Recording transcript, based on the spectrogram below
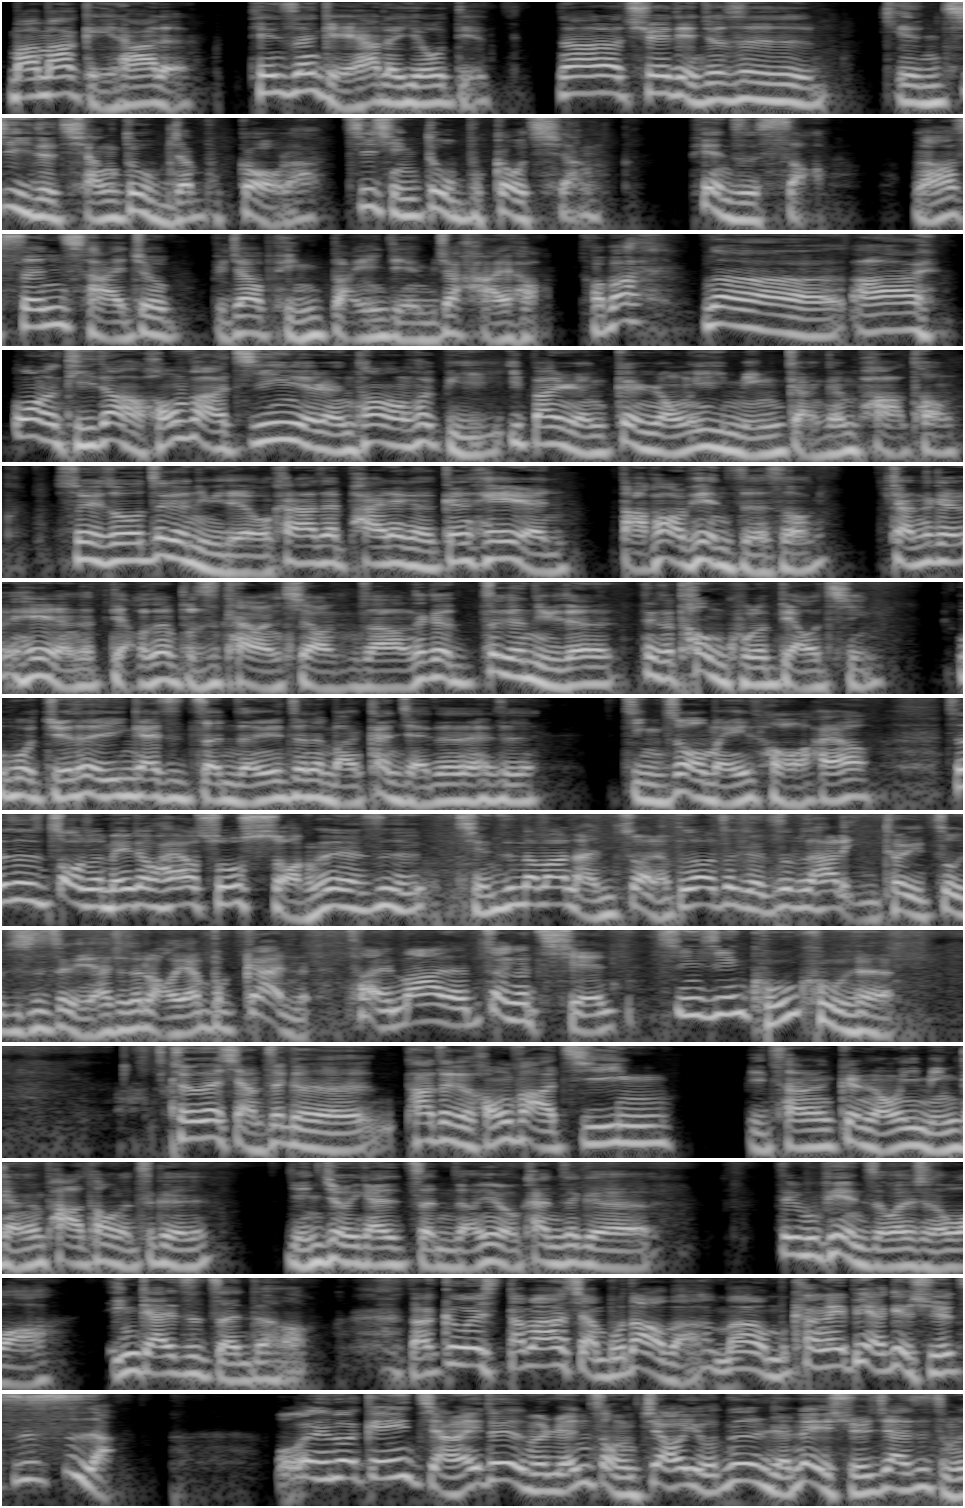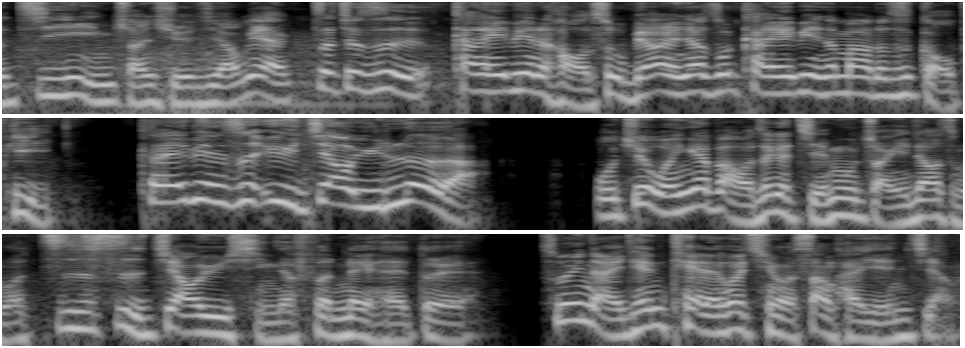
妈妈给他的天生给他的优点。那他的缺点就是演技的强度比较不够啦，激情度不够强，片子少，然后身材就比较平板一点，比较还好，好吧？那啊，忘了提到，红发基因的人通常会比一般人更容易敏感跟怕痛，所以说这个女的，我看她在拍那个跟黑人打炮的片子的时候，看那个黑人的屌真的不是开玩笑，你知道那个这个女的那个痛苦的表情，我觉得应该是真的，因为真的蛮看起来真的是。紧皱眉头，还要真是皱着眉头还要说爽，真的是钱真他妈难赚了。不知道这个是不是他领退做，就是这个，他就是老杨不干了，操你妈的，赚个钱辛辛苦苦的。所以我在想，这个他这个红发基因比常人更容易敏感跟怕痛的这个研究应该是真的，因为我看这个这部片子，我就觉得哇，应该是真的哈。那各位他妈想不到吧？妈，我们看 A 片还可以学知识啊！我为什么跟你讲了一堆什么人种教育？那是人类学家，是什么基因遗传学家？我跟你讲，这就是看 A 片的好处。不要人家说看 A 片他妈都是狗屁，看 A 片是寓教于乐啊！我觉得我应该把我这个节目转移到什么知识教育型的分类才对。所以哪一天 Ted 会请我上台演讲，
